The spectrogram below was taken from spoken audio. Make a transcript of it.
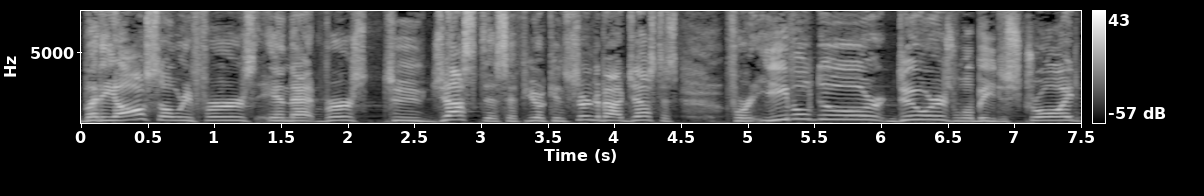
But he also refers in that verse to justice, if you're concerned about justice. For evil doers will be destroyed,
